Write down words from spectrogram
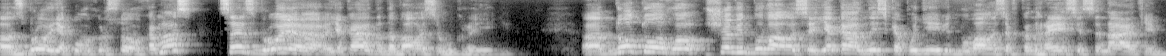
е, зброю, яку використовував Хамас, це зброя, яка надавалася в Україні. До того, що відбувалося, яка низка подій відбувалася в Конгресі, Сенаті,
